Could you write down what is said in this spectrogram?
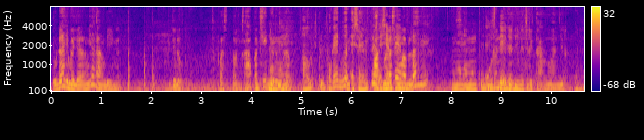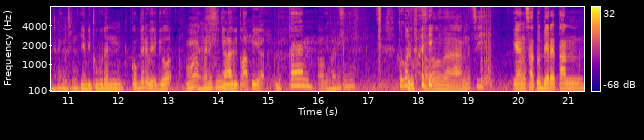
Udah juga jarang-jarang diinget. Gitu dong itu pas tahun kapan sih? 2000 berapa? Au, pokoknya gue SMP 14 SMP 15 nih ngomong-ngomong kuburan gue jadi inget cerita lu anjir. Yang mana anjing? Yang di kuburan kober bego Hmm? yang mana sih yang lagi tuh api ya? Bukan. Oh, yang bukan. mana sih kok gue lupa sih. Tolol banget sih. Yang satu deretan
